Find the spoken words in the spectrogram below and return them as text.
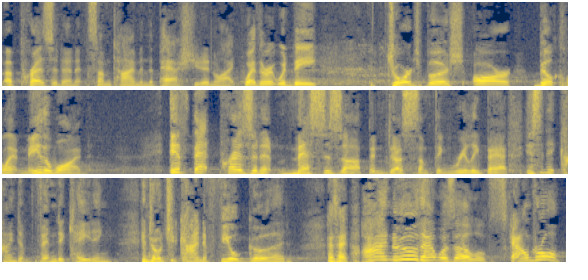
a president at some time in the past you didn't like, whether it would be George Bush or Bill Clinton, either one. If that president messes up and does something really bad, isn't it kind of vindicating? And don't you kind of feel good? And say, I knew that was a little scoundrel.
